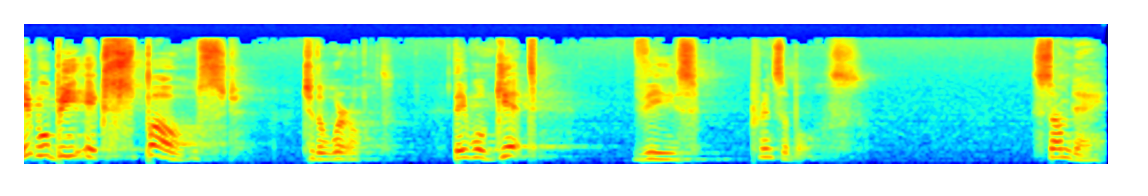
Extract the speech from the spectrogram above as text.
It will be exposed to the world. They will get these principles. Someday,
